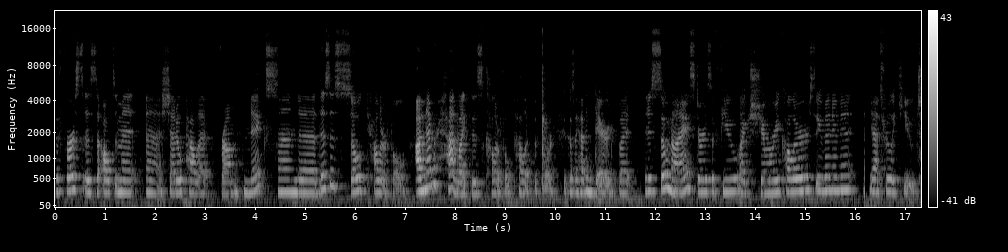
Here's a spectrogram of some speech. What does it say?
the first is the Ultimate uh, Shadow Palette from NYX and uh, this is so colorful. I've never had like this colorful palette before because I haven't dared but it is so nice. There's a few like shimmery colors even in it. Yeah, it's really cute.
